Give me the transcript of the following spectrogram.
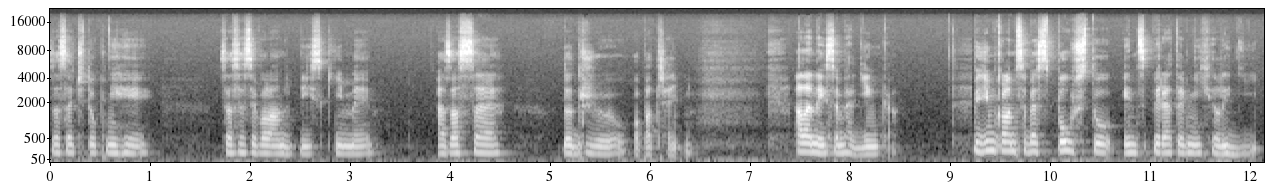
zase čtu knihy, zase si volám s blízkými a zase dodržuju opatření. Ale nejsem hrdinka. Vidím kolem sebe spoustu inspirativních lidí,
